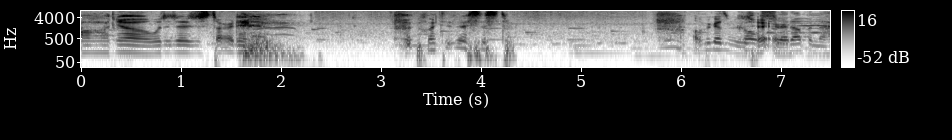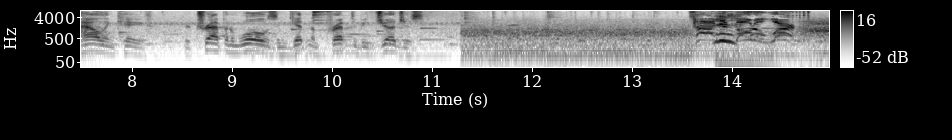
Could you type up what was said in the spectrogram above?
Oh no, what did I just start? what did I just start? All because of his Cult hair. set up in the Howling Cave. They're trapping wolves and getting them prepped to be judges. Time to go to work!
